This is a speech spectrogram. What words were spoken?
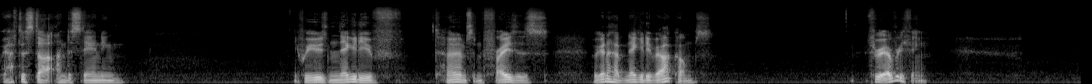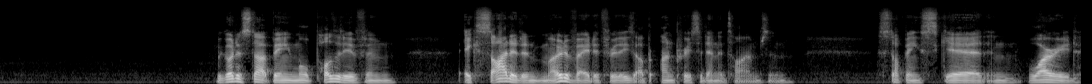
We have to start understanding if we use negative terms and phrases, we're going to have negative outcomes through everything. We've got to start being more positive and excited and motivated through these unprecedented times and stop being scared and worried.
